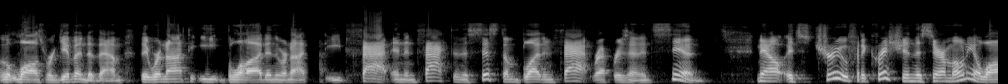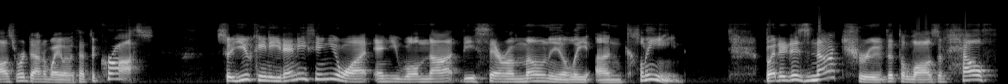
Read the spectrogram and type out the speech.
laws were given to them. They were not to eat blood and they were not to eat fat. And in fact, in the system, blood and fat represented sin. Now, it's true for the Christian, the ceremonial laws were done away with at the cross. So you can eat anything you want and you will not be ceremonially unclean. But it is not true that the laws of health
